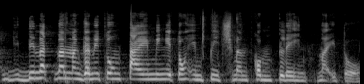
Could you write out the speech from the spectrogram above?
dinatnan ng ganitong timing itong impeachment complaint na ito?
